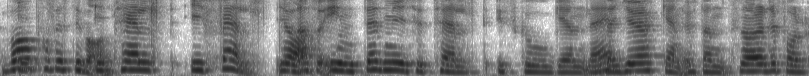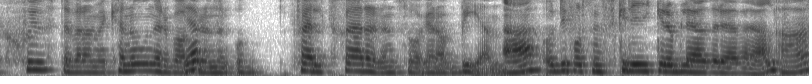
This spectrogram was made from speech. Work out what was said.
Var på festival. I tält i fält. Ja. Alltså inte ett mysigt tält i skogen Nej. där göken utan snarare där folk skjuter varandra med kanoner i bakgrunden och fältskäraren sågar av ben. Ja, och det är folk som skriker och blöder överallt. Ja.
